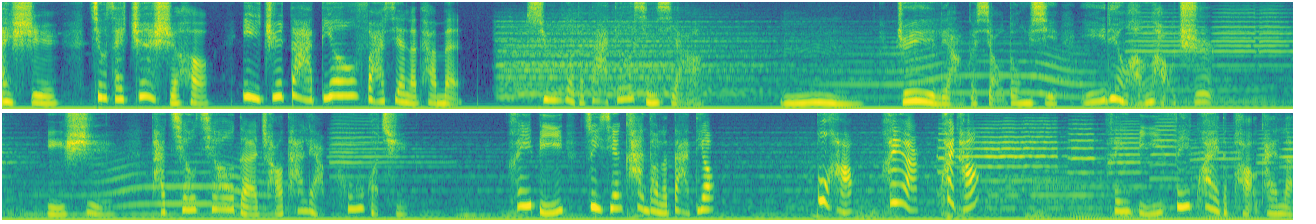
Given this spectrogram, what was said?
但是就在这时候，一只大雕发现了他们。凶恶的大雕心想：“嗯。”这两个小东西一定很好吃。于是，他悄悄地朝他俩扑过去。黑鼻最先看到了大雕，不好！黑耳，快逃！黑鼻飞快地跑开了。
